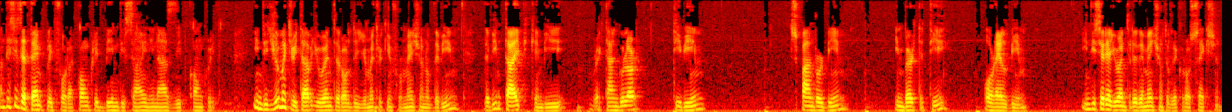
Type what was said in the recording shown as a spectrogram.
And this is a template for a concrete beam design in ASDIP Concrete. In the Geometry tab, you enter all the geometric information of the beam. The beam type can be rectangular, T-beam, spandrel beam, inverted T, or L-beam. In this area, you enter the dimensions of the cross-section.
